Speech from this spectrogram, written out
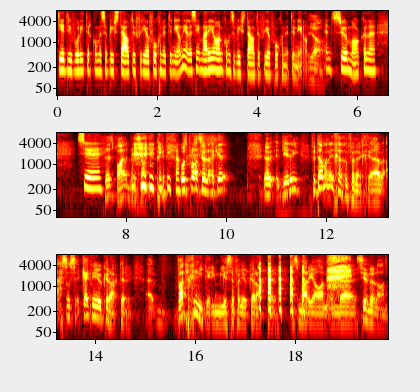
Deidre Voliter kom asseblief stel toe vir jou volgende toneel nie. Hulle sê Mariaan kom asseblief stel toe vir jou volgende toneel. Ja. En so maak hulle so Dis baie interessant. ja. Ons praat so lekker. Nou Deidre, vertel my net gou vinnig, uh, as ons kyk na jou karakter, uh, wat geniet jy die meeste van jou karakter as Mariaan in die uh, Sewende Laan?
